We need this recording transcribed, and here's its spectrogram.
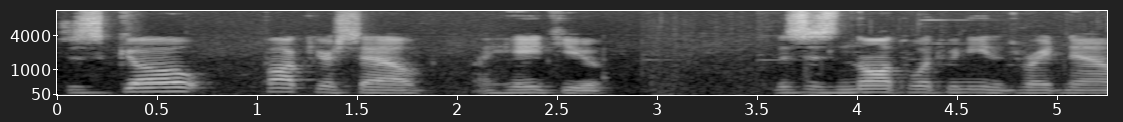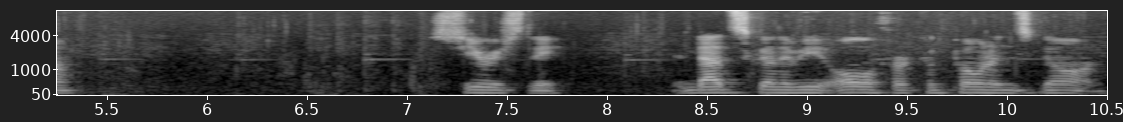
Just go fuck yourself. I hate you. This is not what we needed right now. Seriously. And that's gonna be all of our components gone.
